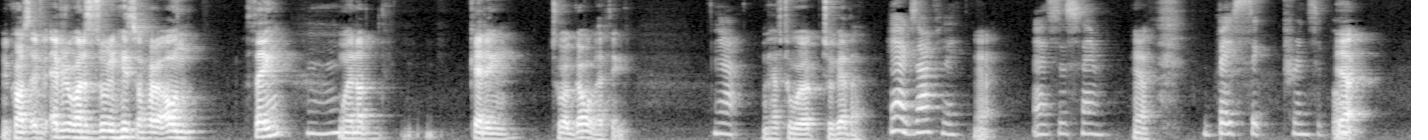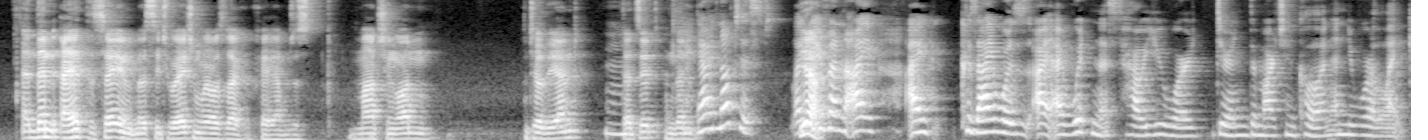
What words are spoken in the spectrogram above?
Because if everyone is doing his or her own thing hmm we're not getting to a goal i think. Yeah. We have to work together. Yeah exactly. Yeah. it's the same. Yeah. basic principle. Yeah. And then i had the same situation where i was like okay i'm just marching on until the end Mhm. that's it and then Yeah, I noticed. Like Yeah. even I, I, because I was, I, I witnessed how you were during the march in Cologne, and you were like,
